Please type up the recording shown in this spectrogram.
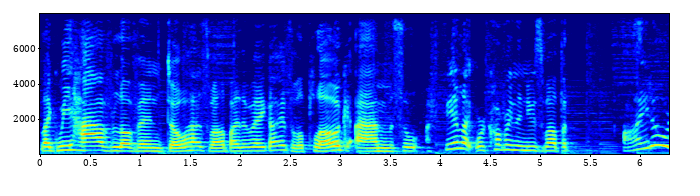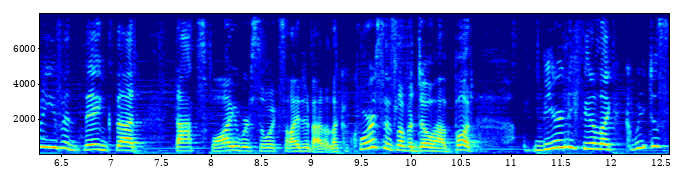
Like we have Lovin Doha as well by the way guys a little plug. Um so i feel like we're covering the news well but i don't even think that that's why we're so excited about it. Like, of course, there's Lovin Doha, but I nearly feel like, can we just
